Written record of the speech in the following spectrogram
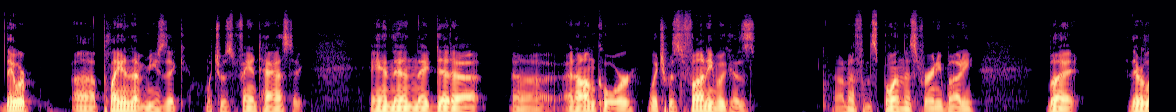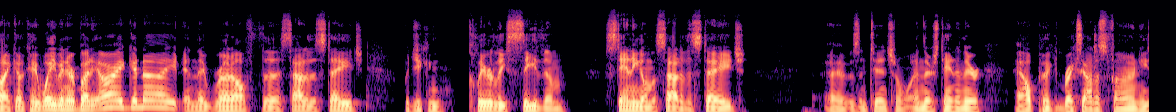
they were uh, playing that music, which was fantastic, and then they did a uh, an encore, which was funny because I don't know if I'm spoiling this for anybody, but they're like, okay, waving everybody, all right, good night, and they run off the side of the stage, but you can clearly see them standing on the side of the stage. Uh, it was intentional, and they're standing there. Al pick, breaks out his phone. He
